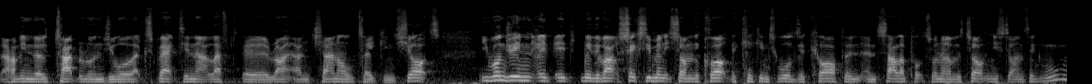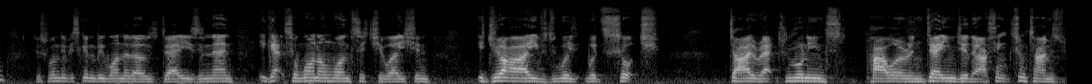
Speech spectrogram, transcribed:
having those type of runs you all expect in that left, uh, right-hand channel, taking shots. You're wondering, it, it, with about 60 minutes on the clock, they're kicking towards the Kop, and, and Salah puts one over the top, and you start to think, Ooh, just wonder if it's going to be one of those days. And then he gets a one-on-one situation. He drives with, with such direct running power and danger that I think sometimes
